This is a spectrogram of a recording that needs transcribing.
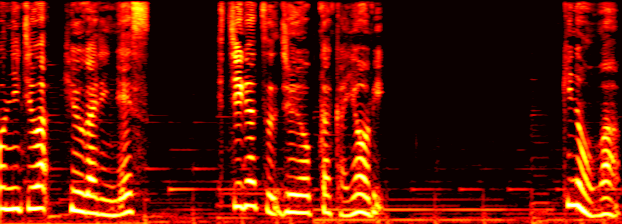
こんにちは、ヒューガリンです。7月14日火曜日。昨日は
